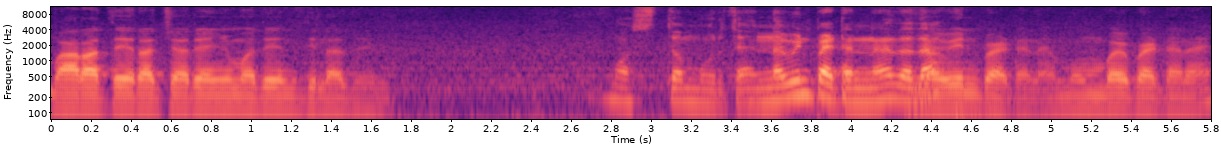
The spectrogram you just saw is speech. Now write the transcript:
बारा तेराच्या रेंजमध्ये दिला जाईल. मस्त मूर्ती आहे. नवीन पॅटर्न ना दादा? नवीन पॅटर्न आहे. मुंबई पॅटर्न आहे.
